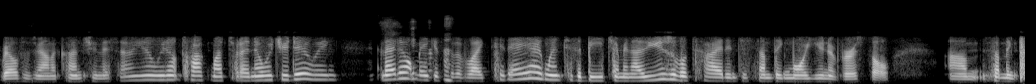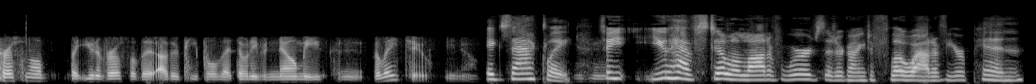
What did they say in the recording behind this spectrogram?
relatives around the country, and they say, oh, you know, we don't talk much, but I know what you're doing. And I don't make it sort of like today I went to the beach. I mean, I usually will tie it into something more universal, um, something personal but universal that other people that don't even know me can relate to. You know. Exactly. Mm-hmm. So y- you have still a lot of words that are going to flow out of your pen.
